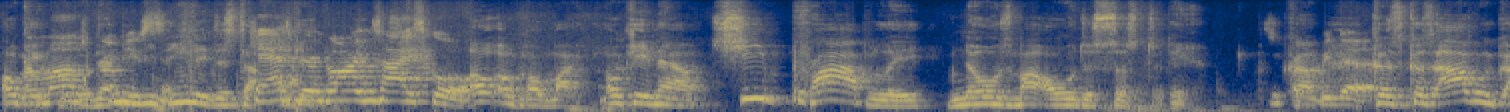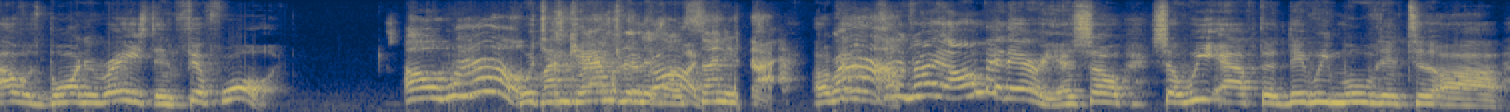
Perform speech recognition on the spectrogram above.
Okay, my mom's cool. from Houston. You, need to stop. Kashmere okay. Gardens High School. Oh, oh, oh, my. Okay, now she probably knows my older sister then. She probably does. Because because I was I was born and raised in Fifth Ward. Oh wow! Which My is grandmother Kashmere on Gardens. Sunnyside. Okay, Wow. right, all that area. So, so we after then we moved into uh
